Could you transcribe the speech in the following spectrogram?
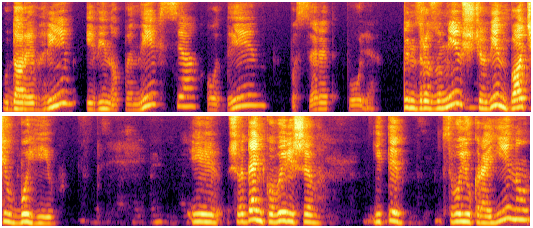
ударив грім, і він опинився один посеред поля. Він зрозумів, що він бачив богів. І швиденько вирішив йти свою країну,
